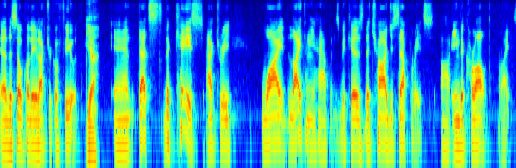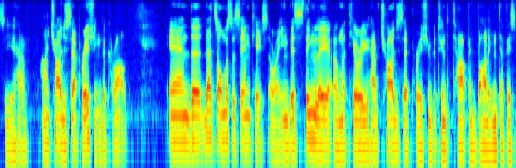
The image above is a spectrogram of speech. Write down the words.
uh, the so-called electrical field. yeah. And that's the case actually why lightning happens because the charge separates uh, in the cloud, right? So you have uh, charge separation in the cloud. And uh, that's almost the same case, all right? In this thin layer of material, you have charge separation between the top and bottom interface.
